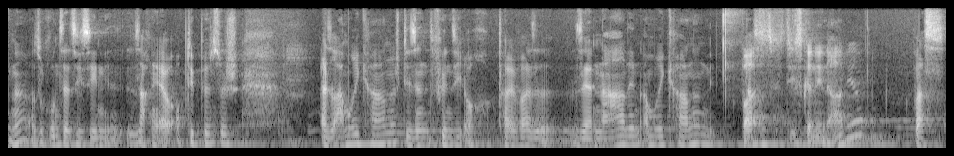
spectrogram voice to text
ne? also grundsätzlich sehen die Sachen eher optimistisch, also amerikanisch. Die sind, fühlen sich auch teilweise sehr nahe den Amerikanern. Was? Die Skandinavier? Was?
